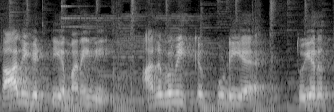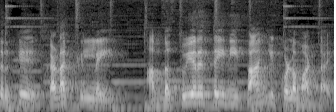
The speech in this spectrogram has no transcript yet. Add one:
தாலி கட்டிய மனைவி அனுபவிக்கக்கூடிய துயரத்திற்கு கணக்கில்லை. அந்த துயரத்தை நீ தாங்கிக் கொள்ள மாட்டாய்.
